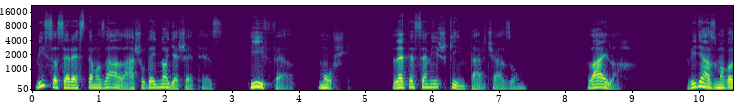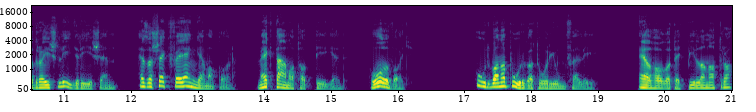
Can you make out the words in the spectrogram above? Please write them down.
Visszaszereztem az állásod egy nagy esethez. Hív fel! Most! Leteszem és kint tárcsázom. Lailah! Vigyázz magadra is, légy résen. Ez a segfej engem akar. Megtámadhat téged. Hol vagy? Útban a purgatórium felé. Elhallgat egy pillanatra,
